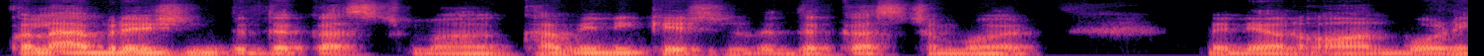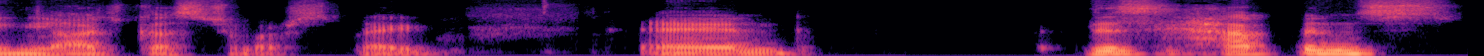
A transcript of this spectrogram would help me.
collaboration with the customer communication with the customer when you're onboarding large customers right? And this happens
